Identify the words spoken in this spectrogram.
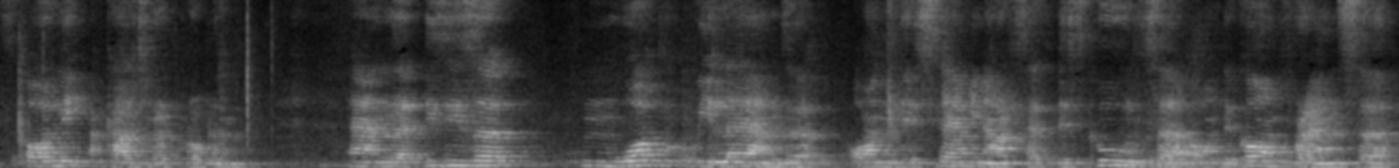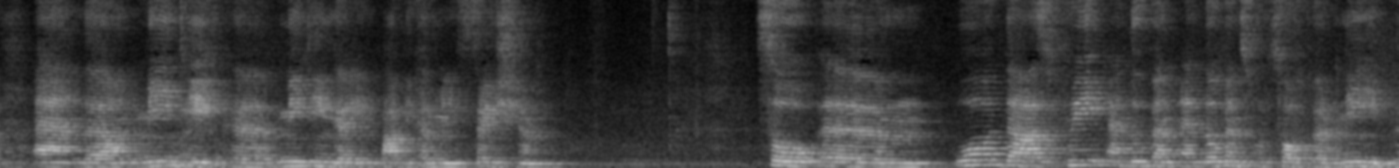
It's only a cultural problem. And uh, this is uh, mm, what we learned on the seminars at the schools, on the conference, and uh, on meeting, uh, meeting in public administration. So, um, what does free and open and open source software need,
